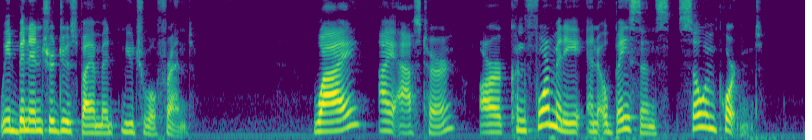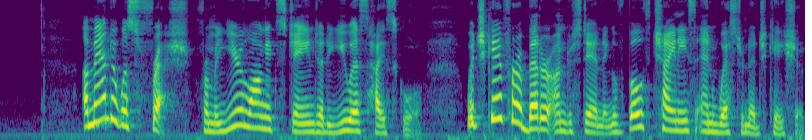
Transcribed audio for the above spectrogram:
We'd been introduced by a mutual friend. Why, I asked her, are conformity and obeisance so important? Amanda was fresh from a year long exchange at a U.S. high school, which gave her a better understanding of both Chinese and Western education.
